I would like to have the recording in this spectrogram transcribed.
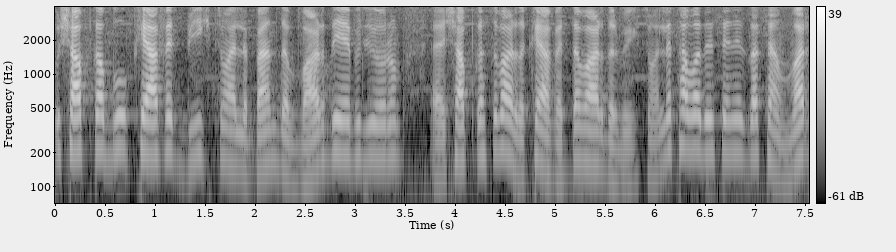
Bu şapka bu kıyafet büyük ihtimalle bende var diye biliyorum. Ee, şapkası vardı kıyafette vardır büyük ihtimalle. Tava deseni zaten var.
